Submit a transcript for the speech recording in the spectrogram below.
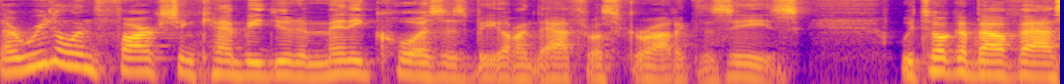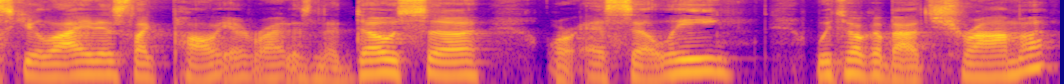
Now, renal infarction can be due to many causes beyond atherosclerotic disease. We talk about vasculitis like polyarteritis nodosa or SLE. We talk about trauma.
